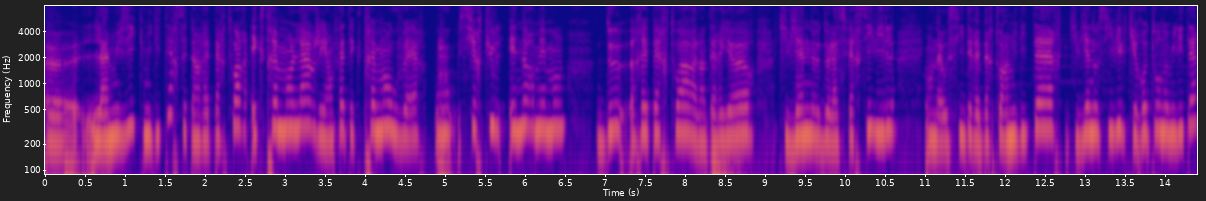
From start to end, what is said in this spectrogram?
euh, la musique militaire, c'est un répertoire extrêmement large et en fait extrêmement ouvert, où Mm. circulent énormément de répertoires à l'intérieur qui viennent de la sphère civile. On a aussi des répertoires militaires qui viennent aux civils, qui retournent aux militaires.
